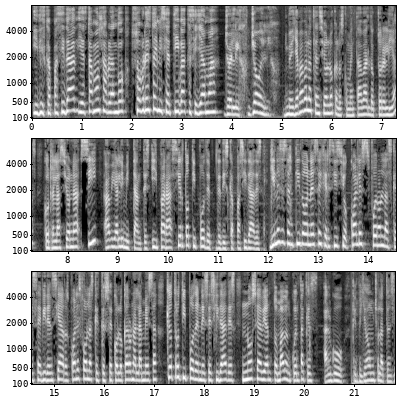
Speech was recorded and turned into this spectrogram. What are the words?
y discapacidad y estamos hablando sobre esta iniciativa que se llama Yo elijo. Yo elijo. Me llamaba la atención lo que nos comentaba el doctor Elías con relación a sí había limitantes y para cierto tipo de, de discapacidades. Y en ese sentido, en ese ejercicio, ¿cuáles fueron las que se evidenciaron? ¿Cuáles fueron las que, que se colocaron a la mesa? ¿Qué otro tipo de necesidades no se habían tomado en cuenta que es algo que me llama mucho la atención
